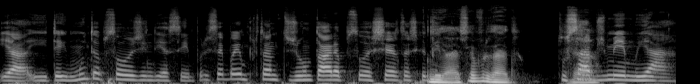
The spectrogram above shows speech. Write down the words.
yeah, e tem muita pessoa hoje em dia assim, por isso é bem importante juntar a pessoas certas que tipo, Yeah, isso é verdade. tu sabes mesmo, yeah,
